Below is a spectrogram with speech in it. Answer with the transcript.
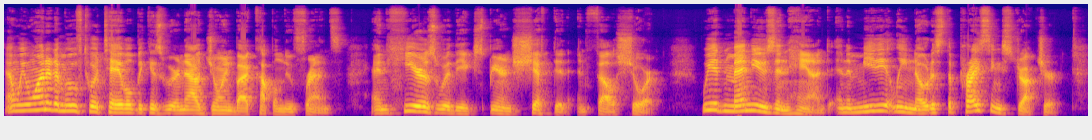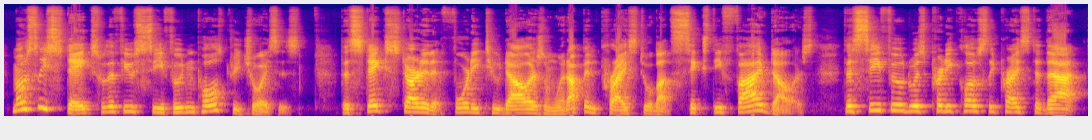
and we wanted to move to a table because we were now joined by a couple new friends. And here's where the experience shifted and fell short. We had menus in hand and immediately noticed the pricing structure. Mostly steaks with a few seafood and poultry choices. The steaks started at $42 and went up in price to about $65. The seafood was pretty closely priced to that,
